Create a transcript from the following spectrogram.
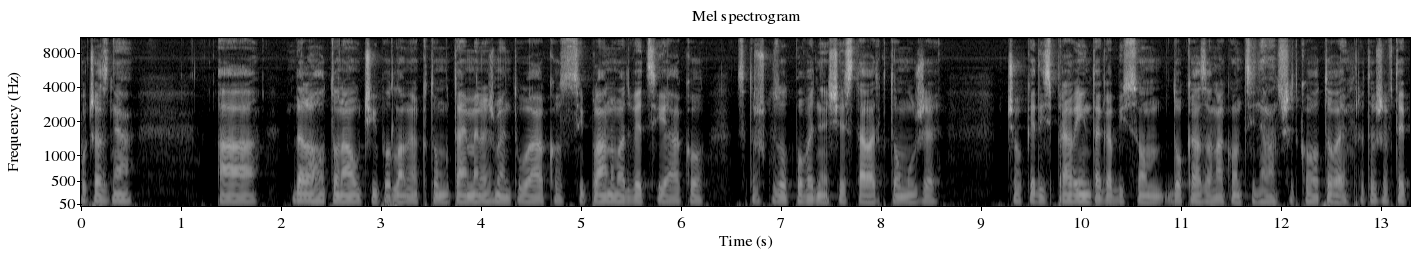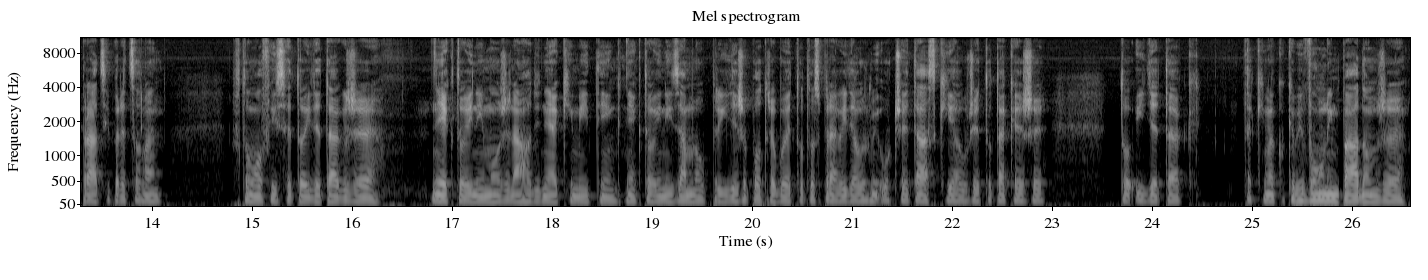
počas dňa a veľa ho to naučí podľa mňa k tomu time managementu a ako si plánovať veci a ako sa trošku zodpovednejšie stavať k tomu, že čo kedy spravím, tak aby som dokázal na konci dňa mať všetko hotové. Pretože v tej práci predsa len v tom ofise to ide tak, že niekto iný môže nahodiť nejaký meeting, niekto iný za mnou príde, že potrebuje toto spraviť a už mi určuje tásky a už je to také, že to ide tak takým ako keby voľným pádom, že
